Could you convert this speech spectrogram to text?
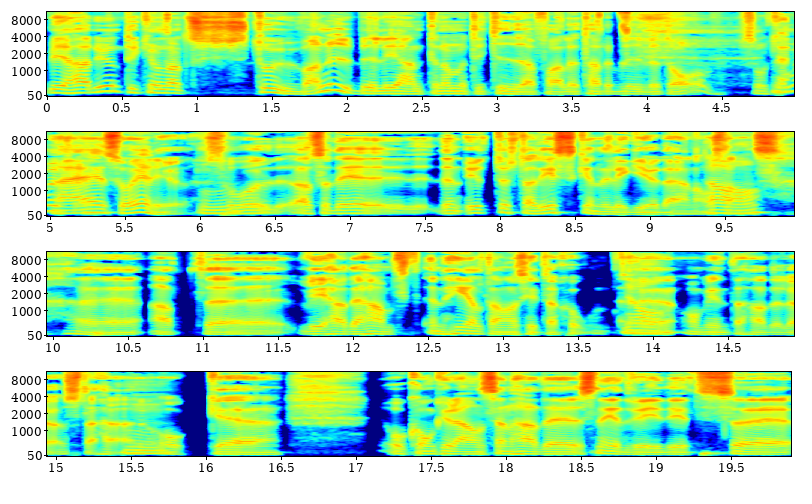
vi hade ju inte kunnat skruva ny bil egentligen om inte Kia-fallet hade blivit av. Så kan man ju Nej, så är det ju. Så, alltså det, den yttersta risken det ligger ju där någonstans. Eh, att eh, vi hade haft en helt annan situation Ja. eh, om vi inte hade löst det här. Och, eh, och konkurrensen hade snedvridits eh,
